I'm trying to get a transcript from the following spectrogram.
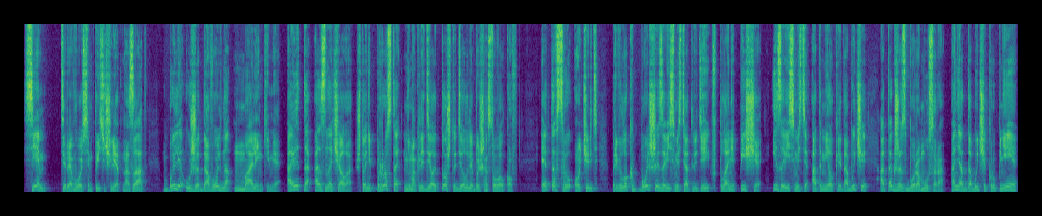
7-8 тысяч лет назад были уже довольно маленькими, а это означало, что они просто не могли делать то, что делали большинство волков. Это, в свою очередь, привело к большей зависимости от людей в плане пищи и зависимости от мелкой добычи, а также сбора мусора, а не от добычи крупнее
